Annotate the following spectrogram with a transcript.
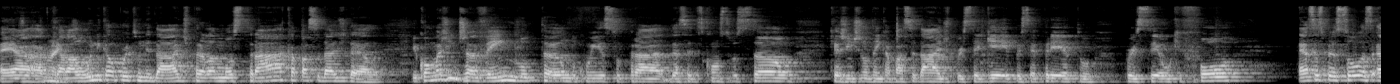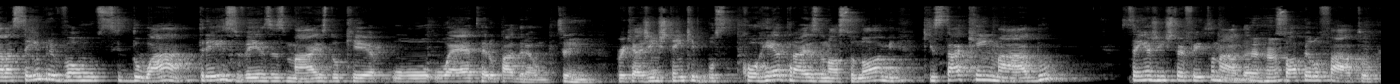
É, É a- aquela única oportunidade para ela mostrar a capacidade dela. E como a gente já vem lutando com isso para dessa desconstrução, que a gente não tem capacidade por ser gay, por ser preto, por ser o que for, essas pessoas elas sempre vão se doar três vezes mais do que o, o hétero padrão. Sim. Porque a gente tem que correr atrás do nosso nome que está queimado sem a gente ter feito nada. Uhum. Só pelo fato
